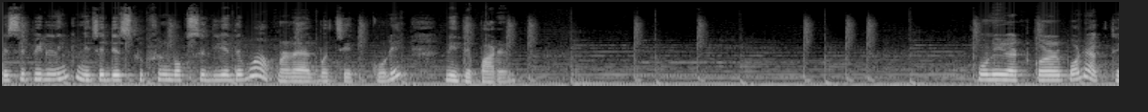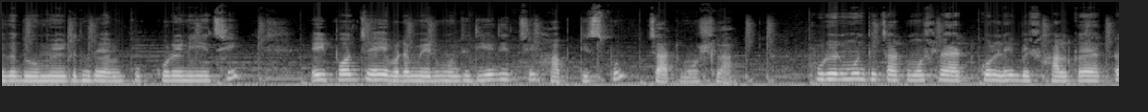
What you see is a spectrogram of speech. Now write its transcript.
রেসিপির লিঙ্ক নিচে ডিসক্রিপশন বক্সে দিয়ে দেবো, আপনারা একবার চেক করে নিতে পারেন। পনির অ্যাড করার পর এক থেকে দু মিনিট ধরে আমি কুক করে নিয়েছি। এই পর্যায়ে এবার আমি এর মধ্যে দিয়ে দিচ্ছি হাফ টিস্পুন চাট মশলা। পুরের মধ্যে চাট মশলা অ্যাড করলে বেশ হালকা একটা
